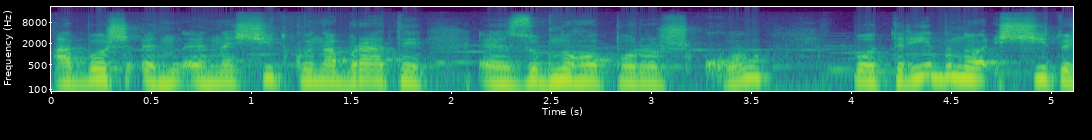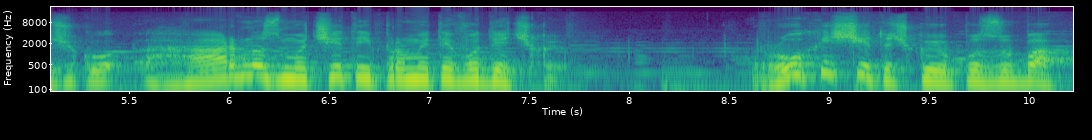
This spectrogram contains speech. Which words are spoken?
або ж на щітку набрати е, зубного порошку, потрібно щіточку гарно змочити і промити водичкою. Рухи щіточкою по зубах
